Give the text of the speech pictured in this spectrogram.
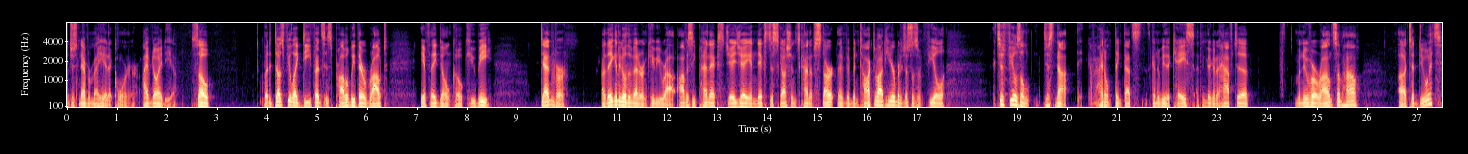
just never may hit a corner. I have no idea. So, but it does feel like defense is probably their route if they don't go QB. Denver are they going to go the veteran QB route? Obviously, Penix, JJ, and Nick's discussions kind of start. They've been talked about here, but it just doesn't feel. It just feels a just not. I don't think that's going to be the case. I think they're going to have to maneuver around somehow uh, to do it.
